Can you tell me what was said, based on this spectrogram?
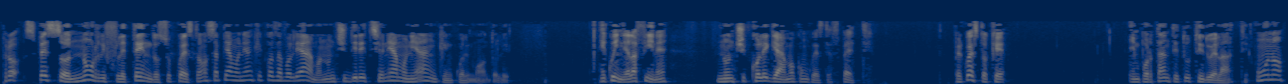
Però spesso non riflettendo su questo non sappiamo neanche cosa vogliamo, non ci direzioniamo neanche in quel modo lì. E quindi alla fine non ci colleghiamo con questi aspetti. Per questo che è importante tutti i due lati. Uno,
